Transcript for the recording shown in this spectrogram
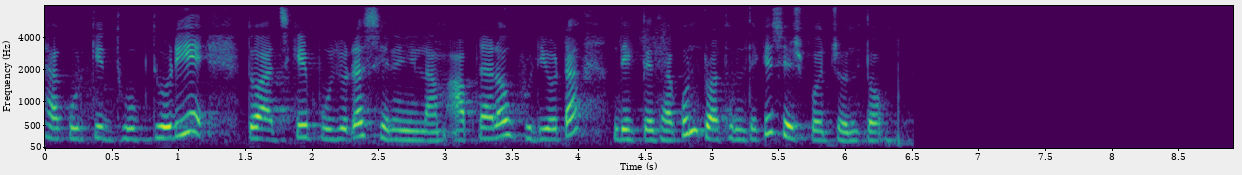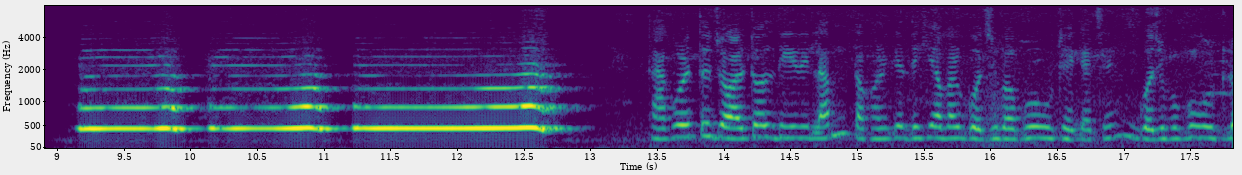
ঠাকুরকে ধূপ ধরিয়ে তো আজকের পুজোটা সেরে নিলাম। আপনারাও ভিডিওটা দেখতে থাকুন প্রথম থেকে শেষ পর্যন্ত। ঠাকুরের তো জল টল দিয়ে দিলাম তখনকে দেখি আবার গজুবাবু উঠে গেছে। গজুবাবু উঠল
